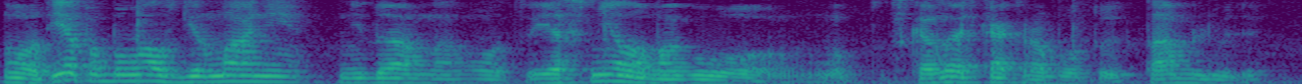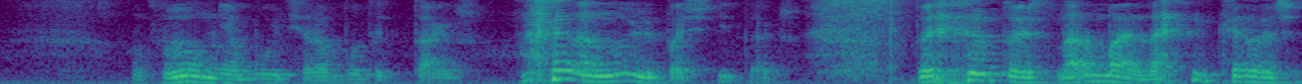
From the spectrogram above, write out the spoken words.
Вот, я побывал в Германии недавно, вот, я смело могу вот, сказать, как работают там люди. Вот вы у меня будете работать так же. ну или почти так же. То, есть нормально. Короче,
